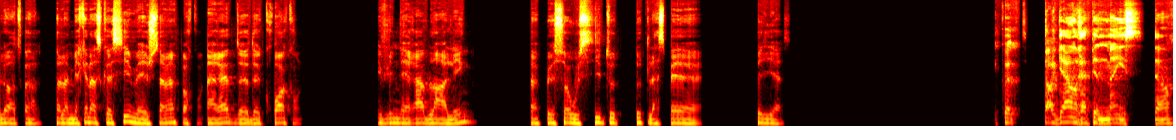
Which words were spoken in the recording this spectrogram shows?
Là, en tout cas, l'américain dans ce cas-ci, mais justement pour qu'on arrête de, croire qu'on est vulnérable en ligne. C'est un peu ça aussi, tout, tout l'aspect euh, Écoute, je regarde rapidement ici. Hein.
